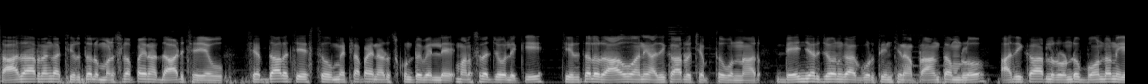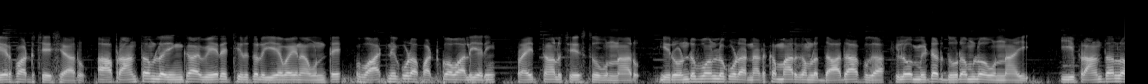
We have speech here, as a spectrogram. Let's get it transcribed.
సాధారణంగా చిరుతలు మనుషులపైన దాడి చేయవు. శబ్దాలు చేస్తూ మెట్లపై నడుచుకుంటూ వెళ్ళే మనుషుల జోలికి చిరుతలు రావు అని అధికారులు చెప్తూ ఉన్నారు. డేంజర్ జోన్గా గుర్తించిన ప్రాంతంలో అధికారులు రెండు బోన్లను ఏర్పాటు చేశారు. ఆ ప్రాంతంలో ఇంకా వేరే చిరుతలు ఏవైనా ఉంటే వాటిని కూడా పట్టుకోవాలి అని ప్రయత్నాలు చేస్తూ ఉన్నారు. ఈ రెండు బోన్లు కూడా నడక మార్గంలో దాదాపుగా కిలోమీటర్ దూరంలో ఉన్నాయి. ఈ ప్రాంతంలో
